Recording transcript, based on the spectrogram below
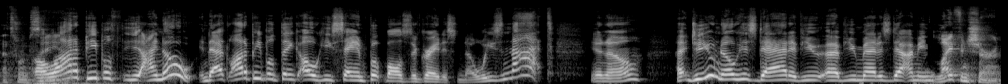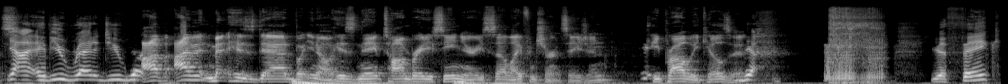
That's what I'm saying. A lot of people, th- I know, and that a lot of people think, oh, he's saying football's the greatest. No, he's not. You know, Uh, do you know his dad? Have you have you met his dad? I mean, life insurance. yeah, have you read it? Do you? Re- I've I haven't met his dad, but you know his name, Tom Brady Senior. He's a life insurance agent. He probably kills it. Yeah. you think?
